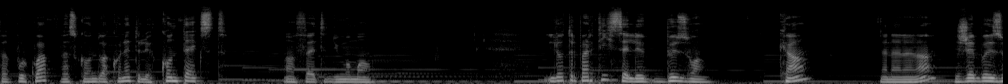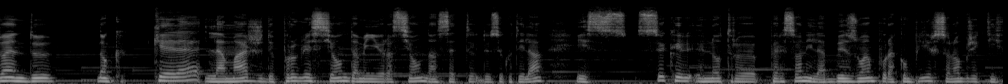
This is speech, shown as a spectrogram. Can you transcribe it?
Pas- Pourquoi? Parce qu'on doit connaître le contexte, en fait, du moment. L'autre partie, c'est le besoin. Quand, nanana, j'ai besoin de. Donc, quelle est la marge de progression, d'amélioration dans cette, de ce côté-là et ce que notre personne il a besoin pour accomplir son objectif?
